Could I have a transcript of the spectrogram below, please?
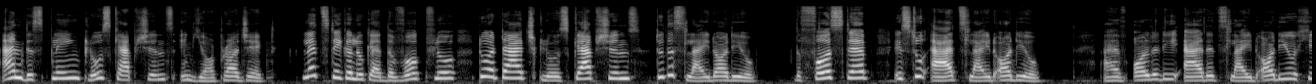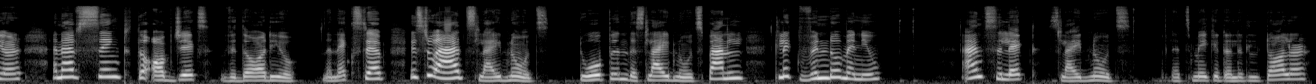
and displaying closed captions in your project. Let's take a look at the workflow to attach closed captions to the slide audio. The first step is to add slide audio. I have already added slide audio here and I have synced the objects with the audio. The next step is to add slide notes. To open the slide notes panel, click window menu and select slide notes. Let's make it a little taller.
